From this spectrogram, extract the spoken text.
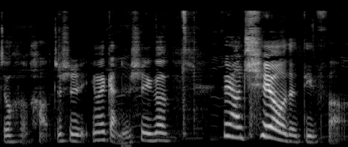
就很好，就是因为感觉是一个非常 chill 的地方，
